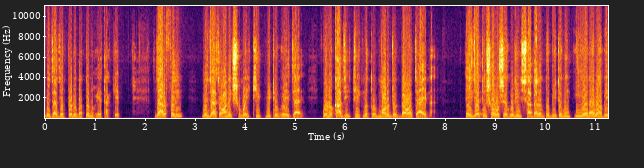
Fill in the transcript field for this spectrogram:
মেজাজের পরিবর্তন হয়ে থাকে। যার ফলে মেজাজ অনেক সময় খিটমিটে হয়ে যায়। কোনো কাজে ঠিকমতো মনোযোগ দেওয়া যায় না। এই জাতীয় সমস্যাগুলি সাধারণত ভিটামিন ই এর অভাবে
